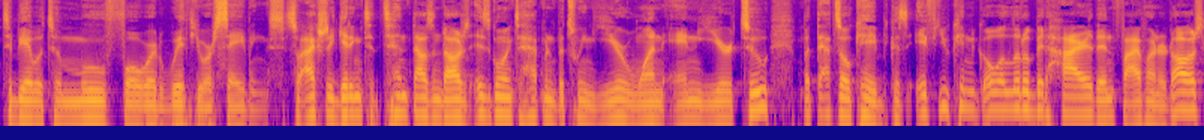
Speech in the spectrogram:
to be able to move forward with your savings. So, actually, getting to $10,000 is going to happen between year one and year two, but that's okay because if you can go a little bit higher than $500,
